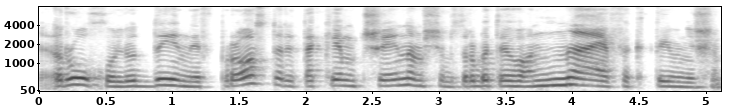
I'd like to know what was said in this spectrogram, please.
руху людини в просторі таким чином, щоб зробити його найефективнішим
